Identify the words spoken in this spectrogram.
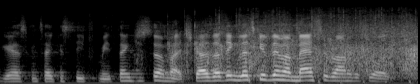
You guys can take a seat for me. Thank you so much, guys. I think let's give them a massive round of applause.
